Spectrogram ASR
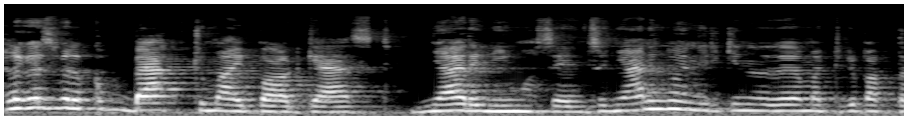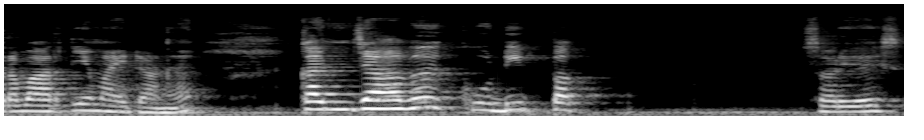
Hello guys welcome back to my podcast ഞാൻ റനീം ഹുസൈൻ. സോ ഞാനിന്ന് വന്നിരിക്കുന്നത് മറ്റൊരു പത്രവാർത്തയുമായിട്ടാണ്. കഞ്ചാവ് കുടിപ്പ സോറി ഗൈസ്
